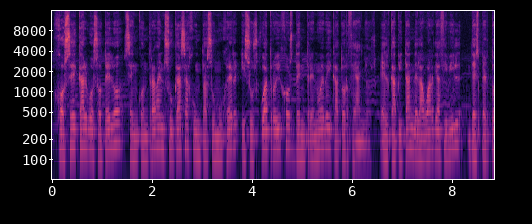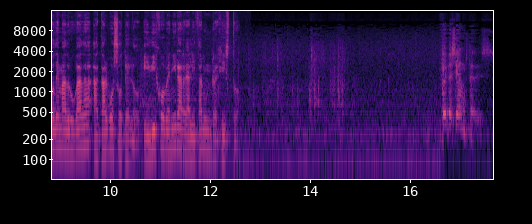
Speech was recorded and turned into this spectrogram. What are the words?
José Calvo Sotelo se encontraba en su casa junto a su mujer y sus cuatro hijos de entre 9 y 14 años. El capitán de la Guardia Civil despertó de madrugada a Calvo Sotelo y dijo venir a realizar un registro. ¿Qué desean ustedes?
